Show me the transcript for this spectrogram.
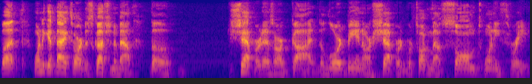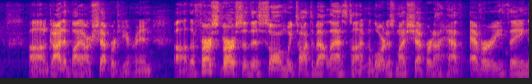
But I want to get back to our discussion about the shepherd as our guide, the Lord being our shepherd. We're talking about Psalm 23, uh, guided by our shepherd here. And uh, the first verse of this psalm we talked about last time The Lord is my shepherd, I have everything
